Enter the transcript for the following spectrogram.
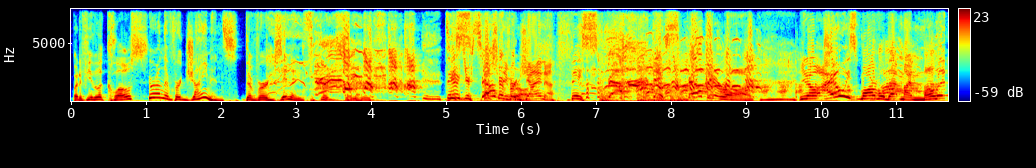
but if you look close, You're on the Virginans. the Virginians, Virginians. They Dude, you're such a vagina. They spelled they spelled it wrong. You know, I always marveled at my mullet.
